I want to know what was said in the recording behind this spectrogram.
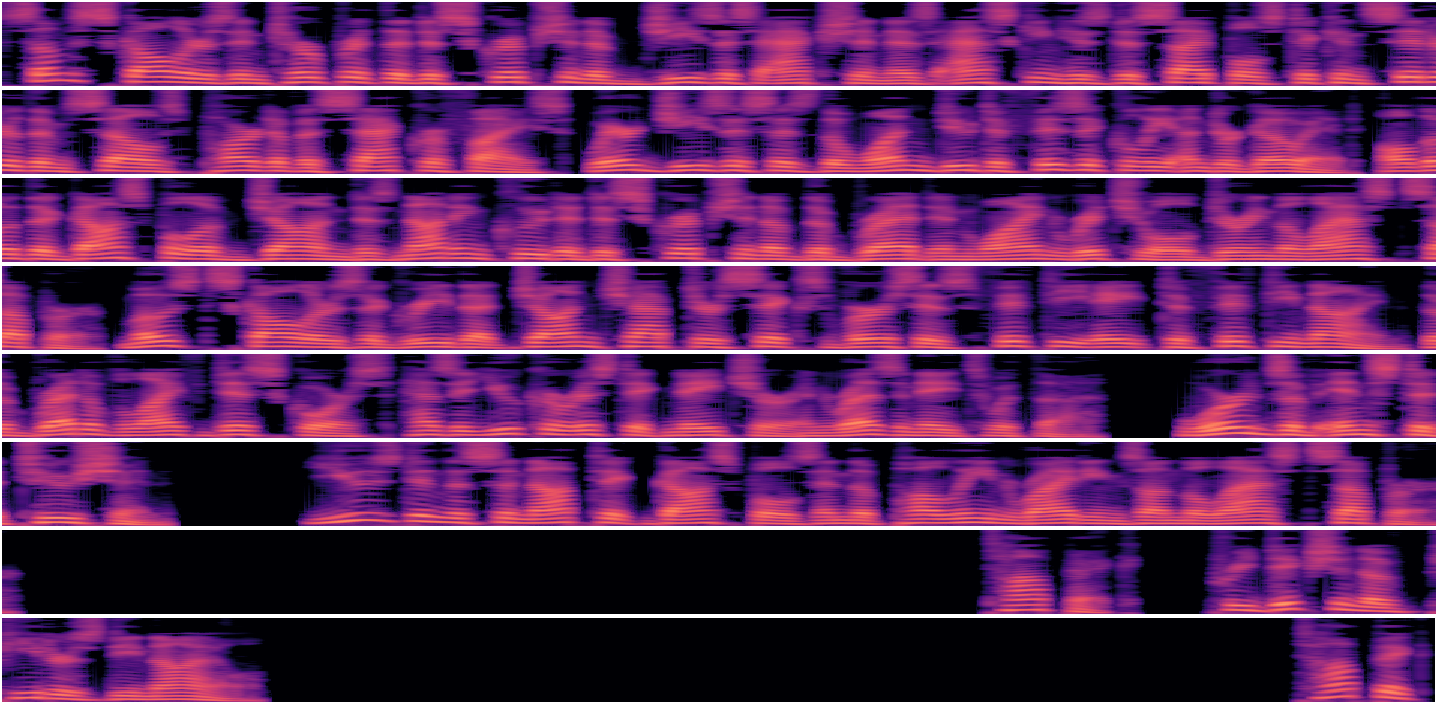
Some scholars interpret the description of Jesus' action as asking his disciples to consider themselves part of a sacrifice, where Jesus is the one due to physically undergo it. Although the Gospel of John does not include a description of the bread and wine ritual during the Last Supper, most scholars agree that John chapter 6 verses 58 to 59, the bread of life discourse, has a Eucharistic nature and resonates with the words of institution used in the Synoptic Gospels and the Pauline writings on the Last Supper. Topic. Prediction of Peter's denial Topic.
